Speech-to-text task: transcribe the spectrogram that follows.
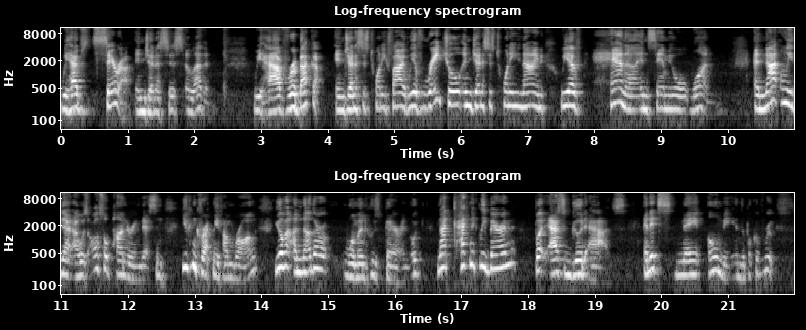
we have Sarah in Genesis 11. We have Rebecca in Genesis 25. We have Rachel in Genesis 29. We have Hannah in Samuel 1. And not only that, I was also pondering this, and you can correct me if I'm wrong. You have another woman who's barren, or not technically barren, but as good as, and it's Naomi in the book of Ruth.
